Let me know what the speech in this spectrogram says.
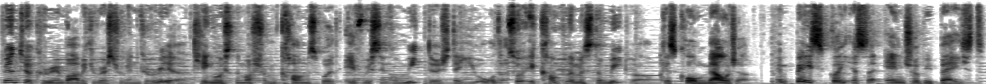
Been to a Korean barbecue restaurant in Korea, King Oyster Mushroom comes with every single meat dish that you order, so it complements the meat well. It's called Malja. And basically, it's an anchovy based.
